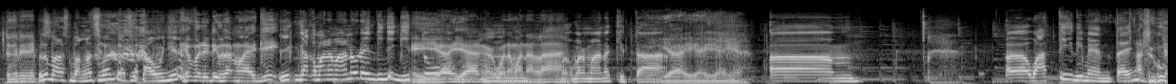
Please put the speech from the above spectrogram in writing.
Dengerin Lu episode. malas banget sih kasih taunya Ya pada diulang lagi. Ya, nggak ke mana-mana udah intinya gitu Iya, iya, nggak ke mana-mana lah. Nggak ke mana-mana kita Iya iya iya iya. Em, eh, Wati di Menteng Aduh.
